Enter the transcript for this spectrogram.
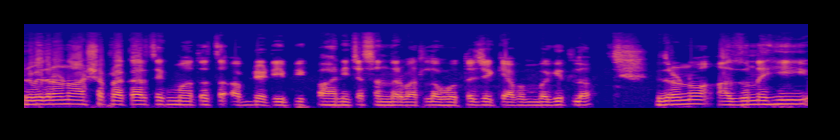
तर मित्रांनो अशा प्रकारचं एक महत्त्वाचं अपडेट ई पीक पाहणीच्या संदर्भातलं होतं जे की आपण बघितलं. मित्रांनो अजूनही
